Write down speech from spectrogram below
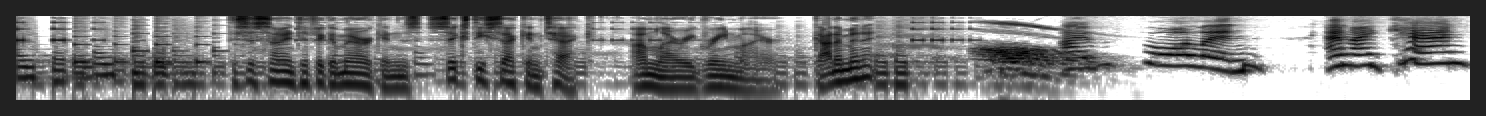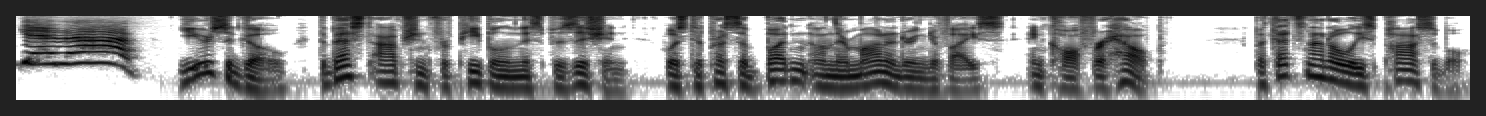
This is Scientific American's 60 Second Tech. I'm Larry Greenemeier. Got a minute? I've fallen and I can't get up. Years ago, the best option for people in this position was to press a button on their monitoring device and call for help. But that's not always possible,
